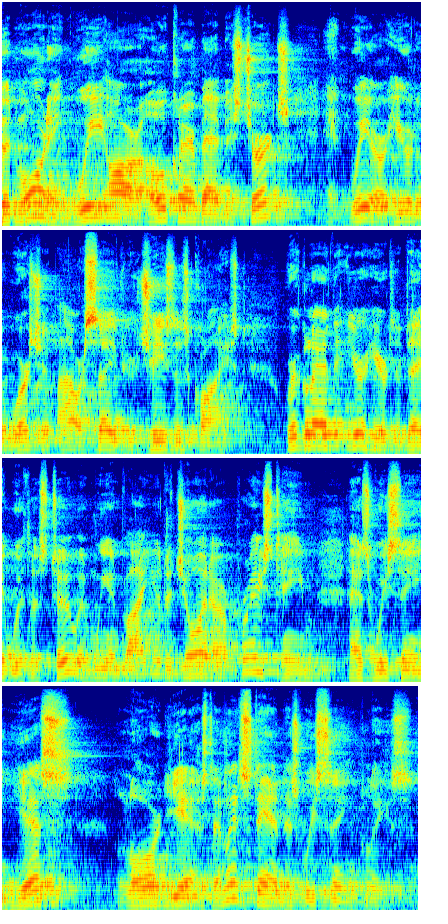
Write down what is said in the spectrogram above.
good morning. We are Eau Claire Baptist Church, and we are here to worship our Savior, Jesus Christ. We're glad that you're here today with us too, and we invite you to join our praise team as we sing, Yes, Lord, Yes. And let's stand as we sing, please.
